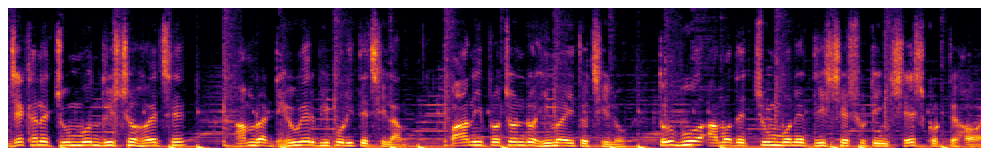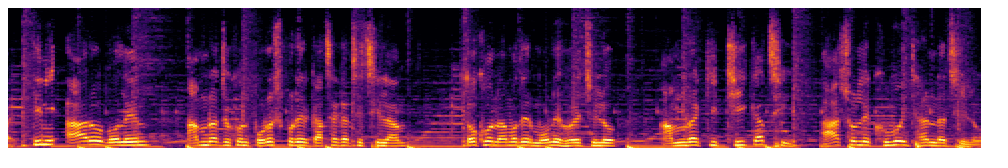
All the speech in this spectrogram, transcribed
যেখানে চুম্বন দৃশ্য হয়েছে, আমরা ঢেউয়ের বিপরীতে ছিলাম। পানি প্রচণ্ড হিমায়িত ছিল। তবুও আমাদের চুম্বনের দৃশ্যের শুটিং শেষ করতে হয়। তিনি আরও বলেন, আমরা যখন পরস্পরের কাছাকাছি ছিলাম, তখন আমাদের মনে হয়েছিল, আমরা কি ঠিক আছি? আসলে খুবই ঠান্ডা ছিল।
